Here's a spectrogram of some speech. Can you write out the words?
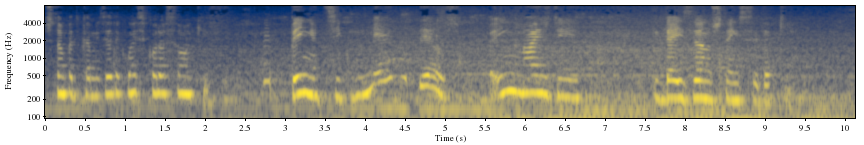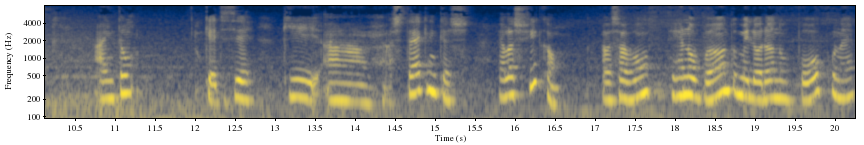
estampa de camiseta com esse coração aqui. É bem antigo, meu Deus, bem mais de, de 10 anos tem esse daqui. Ah, então, quer dizer que a, as técnicas, elas ficam, elas só vão se renovando, melhorando um pouco, né?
